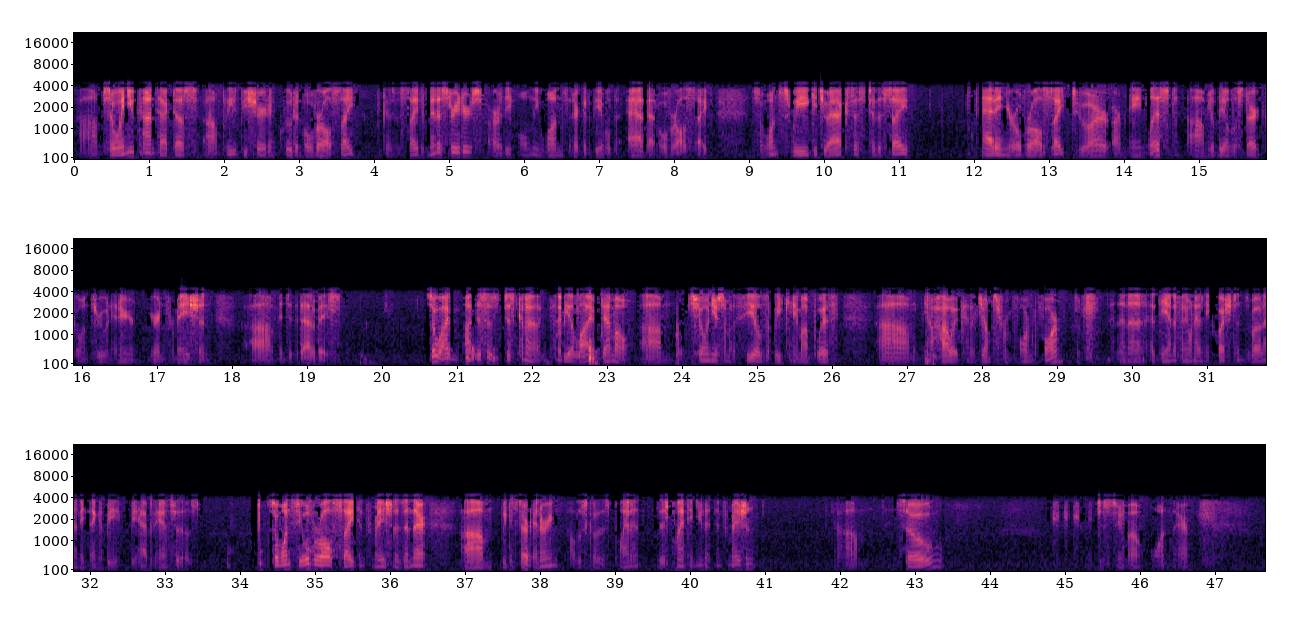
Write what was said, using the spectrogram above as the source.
Um, so when you contact us, uh, please be sure to include an overall site because the site administrators are the only ones that are going to be able to add that overall site. So once we get you access to the site, add in your overall site to our, our main list, um, you'll be able to start going through and enter your information um, into the database. So I'm, uh, this is just going to kind of be a live demo um, showing you some of the fields that we came up with, um, you know, how it kind of jumps from form to form. And then uh, at the end, if anyone has any questions about anything, I'd be, be happy to answer those. So once the overall site information is in there, um, we can start entering. I'll just go to this planet, this planting unit information. Um, so let me just zoom out one there.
